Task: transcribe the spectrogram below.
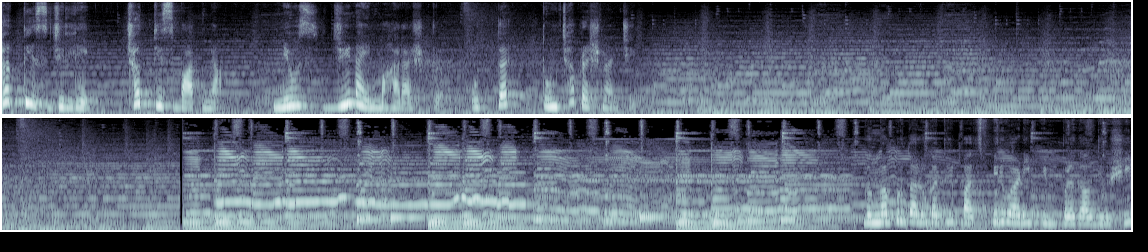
छत्तीस जिल्हे छत्तीस बातम्या. News G nine Maharashtra. उत्तर तुमच्या प्रश्नांची. गंगापूर तालुक्यातील पाचपीरवाडी पिंपळगाव दिवशी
